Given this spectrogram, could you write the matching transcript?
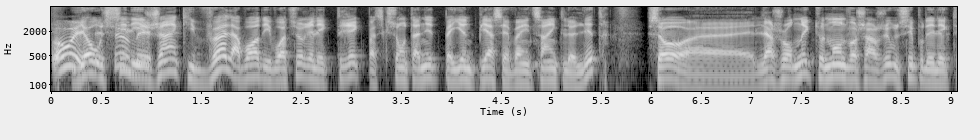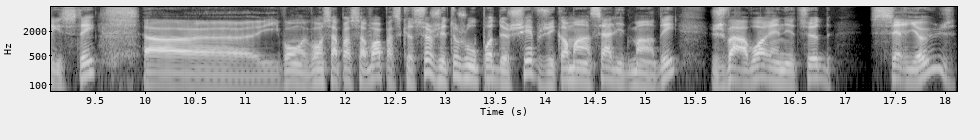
Oui, il y a aussi sûr, mais- gens qui veulent avoir des voitures électriques parce qu'ils sont tannés de payer une pièce et 25 le litre. Ça, euh, la journée que tout le monde va charger aussi pour l'électricité, euh, ils vont, ils vont s'apercevoir parce que ça, j'ai toujours pas de chiffres. J'ai commencé à les demander. Je vais avoir une étude sérieuse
